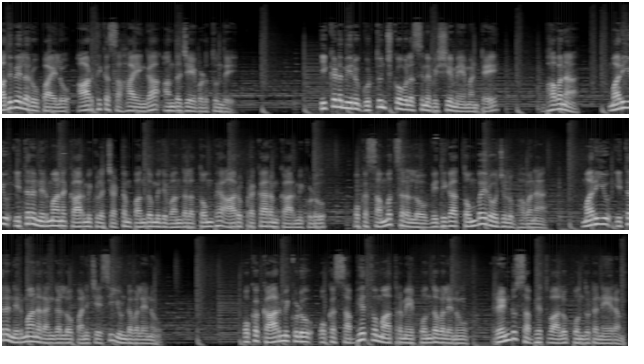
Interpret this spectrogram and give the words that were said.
పదివేల రూపాయలు ఆర్థిక సహాయంగా అందజేయబడుతుంది. ఇక్కడ మీరు గుర్తుంచుకోవలసిన విషయమేమంటే భవన మరియు ఇతర నిర్మాణ కార్మికుల చట్టం పంతొమ్మిది వందల తొంభై ఆరు ప్రకారం కార్మికుడు ఒక సంవత్సరంలో విధిగా తొంభై రోజులు భవన మరియు ఇతర నిర్మాణ రంగంలో పనిచేసి ఉండవలెను. ఒక కార్మికుడు ఒక సభ్యత్వం మాత్రమే పొందవలెను రెండు సభ్యత్వాలు పొందుట నేరం.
